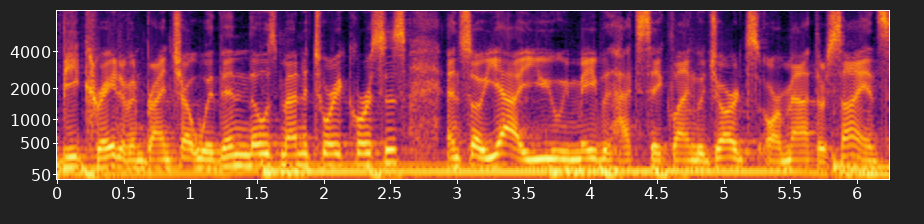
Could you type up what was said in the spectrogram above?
be creative and branch out within those mandatory courses. And so, yeah, you maybe had to take language arts or math or science,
